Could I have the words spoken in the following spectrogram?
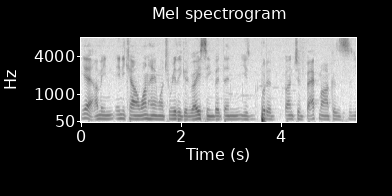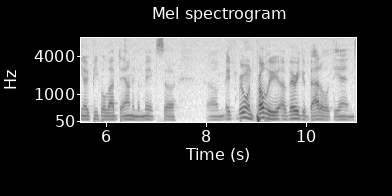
yeah, I mean, IndyCar on one hand wants really good racing, but then you put a bunch of back markers, you know, people lap down in the mix. So um, it ruined probably a very good battle at the end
